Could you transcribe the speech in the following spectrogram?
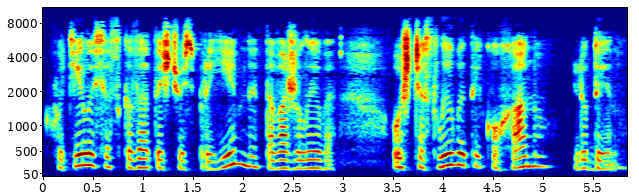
Хотілося сказати щось приємне та важливе, ощасливити кохану людину.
